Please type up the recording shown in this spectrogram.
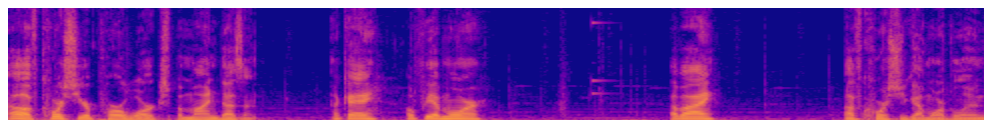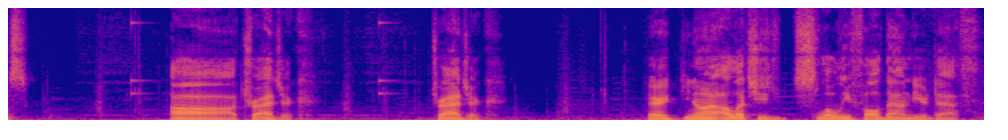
Oh, of course your pearl works, but mine doesn't. Okay, hope we have more. Bye-bye. Of course you got more balloons. Ah, tragic. Tragic. There, you know what? I'll let you slowly fall down to your death.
